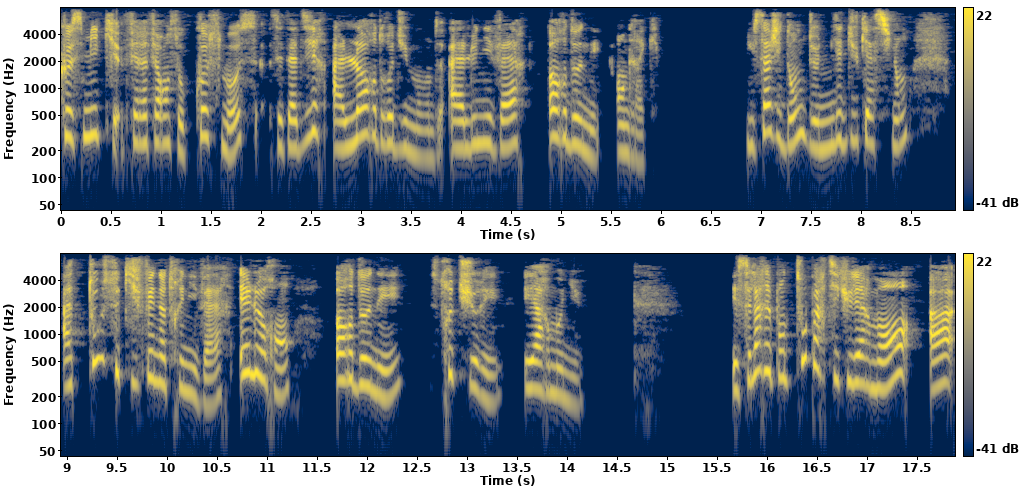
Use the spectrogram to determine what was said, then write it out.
Cosmique fait référence au cosmos, c'est-à-dire à, l'ordre du monde, à l'univers ordonné en grec. Il s'agit donc de l'éducation à tout ce qui fait notre univers et le rend ordonné, structuré et harmonieux. Et cela répond tout particulièrement à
